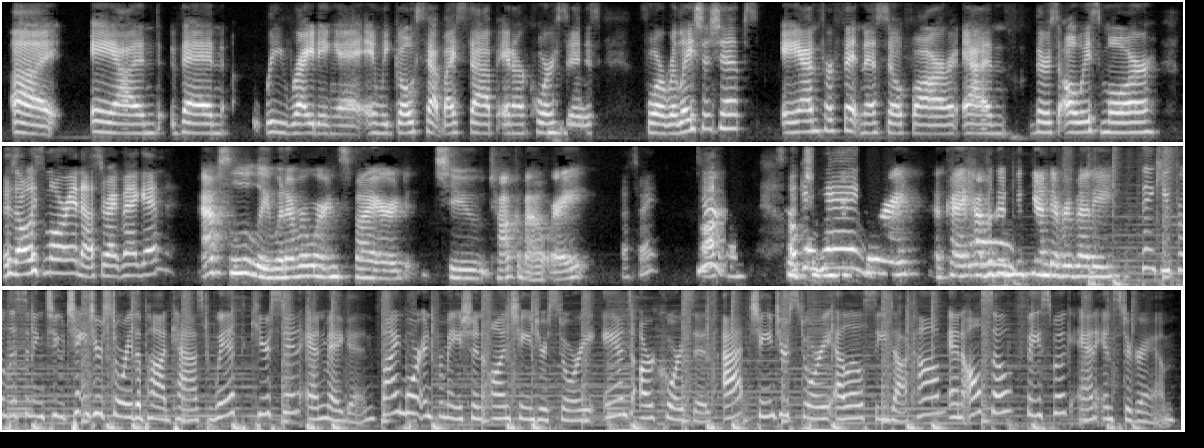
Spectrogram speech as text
Uh and then rewriting it and we go step by step in our courses for relationships and for fitness so far and there's always more there's always more in us right megan absolutely whatever we're inspired to talk about, right? That's right. Yeah. Awesome. So Okay, yay. your story. Okay. Have a good weekend, everybody. Thank you for listening to Change Your Story, the podcast with Kirsten and Megan. Find more information on Change Your Story and our courses at changeyourstoryllc.com and also Facebook and Instagram.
